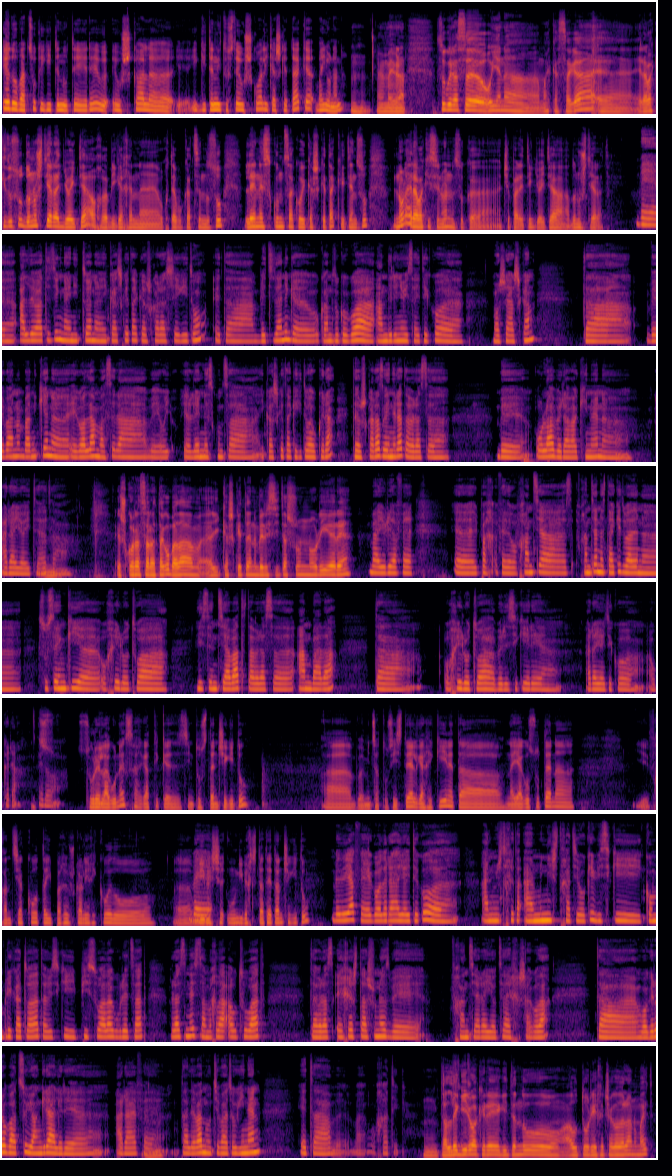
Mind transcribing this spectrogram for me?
edo batzuk egiten dute ere Euskal, egiten dituzte Euskal ikasketak bai honan. Mm -hmm. Bai honan. Zuk beraz, uh, oiena makazaga, uh, erabaki duzu donostiara joaitea, hor bigarren uh, urte bukatzen duzu, lehen ezkuntzako ikasketak egiten duzu. Nola erabaki zenuen zuk etxeparetik joaitea donostiarat? Be, alde batetik nahi nituen ikasketak Euskaraz egitu, eta betzidanik uh, ukandutuko goa handirino izaiteko uh, bose askan, Eta be ban, banikien uh, egoaldan bazela be, oi, lehen ezkuntza ikasketak egitu aukera, eta Euskaraz gainera, eta beraz, uh, be, hola berabakinuen uh, ara joaitea. Eta... Mm. Zaratago, bada ikasketen berezitasun hori ere? Ba, hori da, fe, e, fe frantzian ez dakit baden uh, zuzenki hori uh, lotua lizentzia bat, eta beraz, uh, han bada, eta hori lotua bereziki ere ara joateko aukera. Edo... Zure lagunek zergatik zintuzten txegitu? Uh, Mintzatu zizte elgarrikin eta nahiago zuten uh, Frantziako eta Ipar Euskal Herriko edo uh, Be... unibertsitateetan txegitu? Bedea, fe, goldera joaiteko uh, administratiboki biziki komplikatoa da eta biziki pisua da guretzat. Beraz, inez, izan behar da autu bat, eta beraz, egestasunez be Frantziara jotzea egesago da. Eta gero batzu joan gira alere eh, ara efe, mm -hmm. talde bat motibatu ginen, eta ba, ojatik. Mm, talde giroak ere egiten du autori egetxako dela, nu mait?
